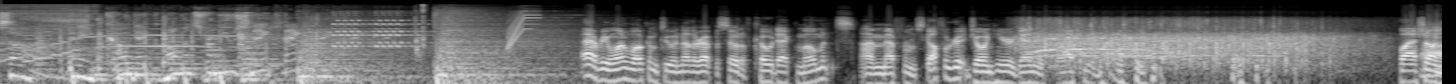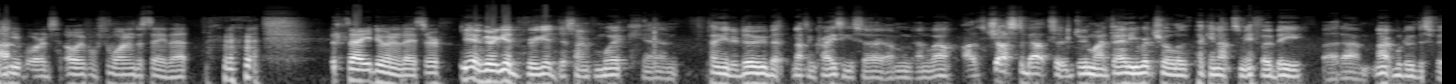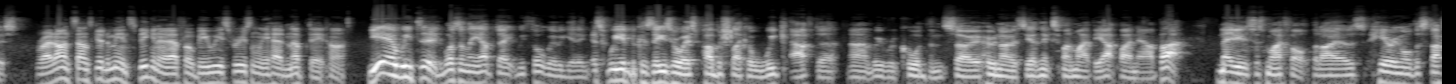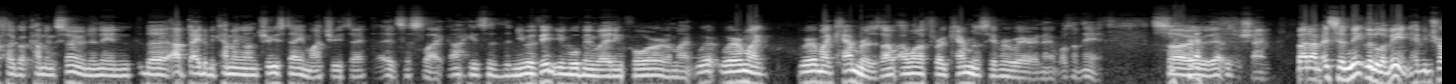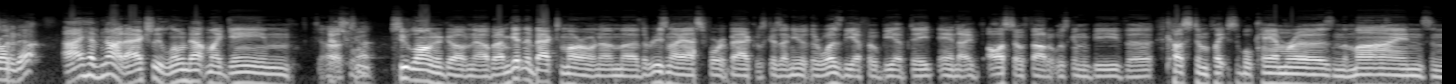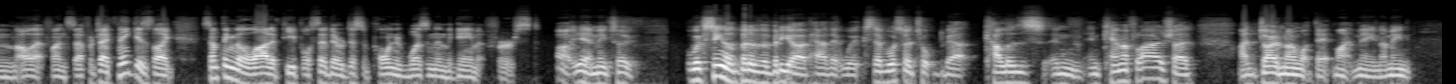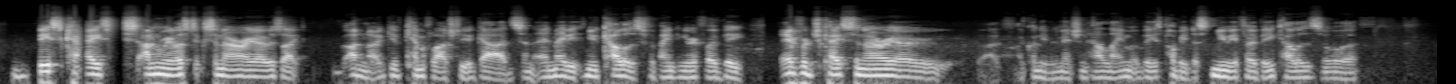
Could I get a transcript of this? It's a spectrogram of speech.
So, any codec moments from you, Snake? Hi everyone, welcome to another episode of Codec Moments. I'm Ephraim Scufflegrit, joined here again with Flash. Flash on Uh, keyboards. Always wanted to say that. so how you doing today, sir? Yeah, very good, very good. Just home from work. Um, plenty to do, but nothing crazy, so I'm going well. I was just about to do my daily ritual of picking up some FOB, but um, no, we'll do this first. Right on, sounds good to me. And speaking of FOB, we just recently had an update, huh? Yeah, we did. Wasn't the update we thought we were getting. It's weird because these are always published like a week after uh, we record them, so who knows? The next one might be up by now, but. Maybe it's just my fault, but I was hearing all the stuff I got coming soon, and then the update will be coming on Tuesday, my Tuesday. It's just like, oh, here's the new event you've all been waiting for, and I'm like, where, where are my where are my cameras? I, I want to throw cameras everywhere, and it wasn't there. So that was a shame. But um, it's a neat little event. Have you tried it out? I have not. I actually loaned out my game uh, too, right. too long ago now, but I'm getting it back tomorrow. And um, uh, the reason I asked for it back was because I knew that there was the FOB update, and I also thought it was going to be the custom placeable cameras and the mines and all that fun stuff, which I think is like something that a lot of people said they were disappointed wasn't in the game at first. Oh yeah, me too. We've seen a bit of a video of how that works. They've also talked about colors and, and camouflage. I I don't know what that might mean. I mean, best case unrealistic scenario is like I don't know, give camouflage to your guards and, and maybe new colors for painting your FOB. Average case scenario, I, I couldn't even imagine how lame it would be. It's probably just new FOB colors or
